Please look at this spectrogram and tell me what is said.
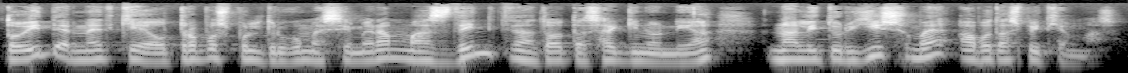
το ίντερνετ και ο τρόπος που λειτουργούμε σήμερα μας δίνει τη δυνατότητα σαν κοινωνία να λειτουργήσουμε από τα σπίτια μας.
